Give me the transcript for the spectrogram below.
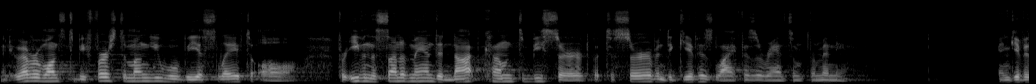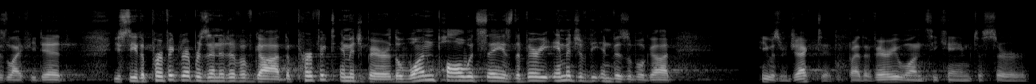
and whoever wants to be first among you will be a slave to all. For even the Son of Man did not come to be served, but to serve and to give his life as a ransom for many. And give his life he did. You see, the perfect representative of God, the perfect image bearer, the one Paul would say is the very image of the invisible God, he was rejected by the very ones he came to serve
